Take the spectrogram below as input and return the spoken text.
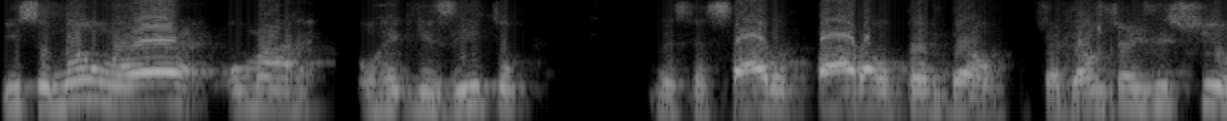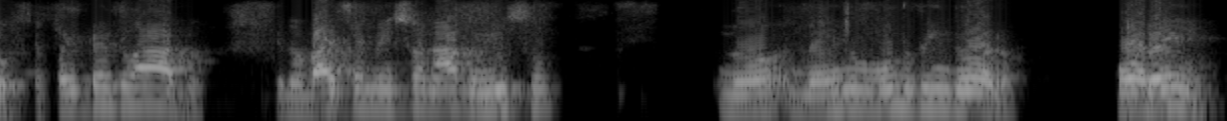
Isso não é uma, um requisito necessário para o perdão. O perdão já existiu, você foi perdoado. E não vai ser mencionado isso no, nem no mundo vindouro. Porém,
